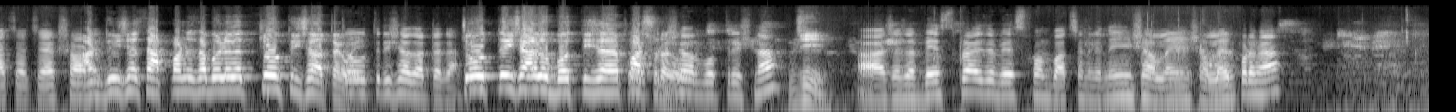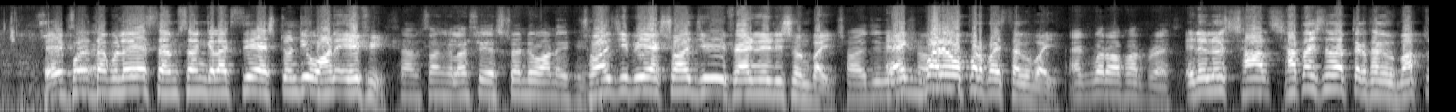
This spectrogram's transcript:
আচ্ছা আচ্ছা একশো আর দুইশো ছাপ্পান্ন ছাপ্পান্ন হলো চৌত্রিশ হাজার টাকা চৌত্রিশ হাজার টাকা। চৌত্রিশ হাজার বত্রিশ হাজার পাঁচশো টাকা। বত্রিশ না? জি। আচ্ছা আচ্ছা বেস্ট প্রাইসে বেস্ট ফোন পাচ্ছেন কিন্তু ইনশাল্লাহ ইনশাল্লাহ এরপরে হ্যাঁ এরপরে থাকবে Samsung Galaxy S twenty one FE Samsung Galaxy S twenty one FE ছয় জিবি একশো আট জিবি ফ্যান এডিশন ভাই। 6GB একবারে অফার প্রাইস থাকবে ভাই। একবার অফার প্রাইস এটা হলো সাতাইশ হাজার টাকা থাকবে মাত্র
